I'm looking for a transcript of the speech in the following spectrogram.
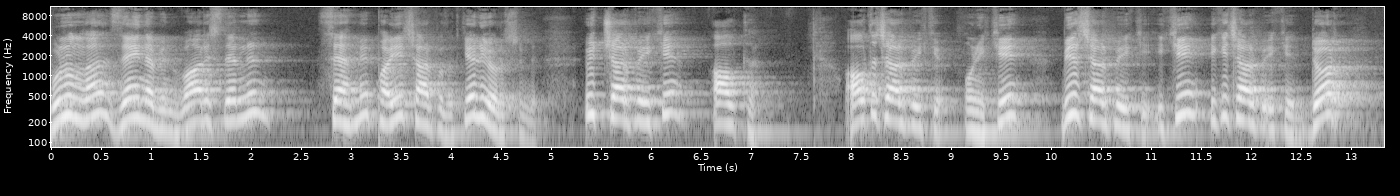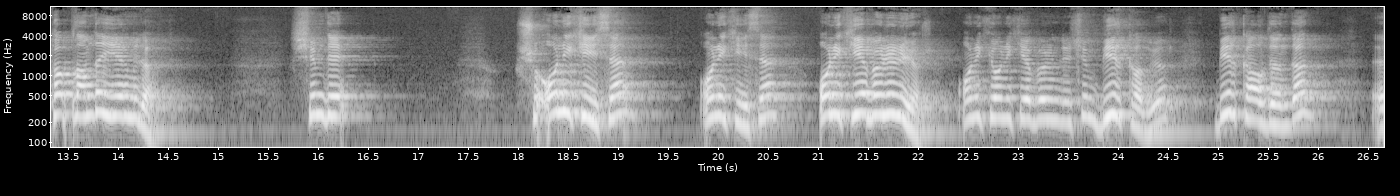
Bununla Zeynep'in varislerinin sehmi payı çarpılır. Geliyoruz şimdi. 3 çarpı 2 6. 6 çarpı 2 12. 1 çarpı 2 2. 2 çarpı 2 4. Toplamda 24. Şimdi şu 12 ise 12 ise 12'ye bölünüyor. 12 12'ye bölündüğü için 1 kalıyor. 1 kaldığından e,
